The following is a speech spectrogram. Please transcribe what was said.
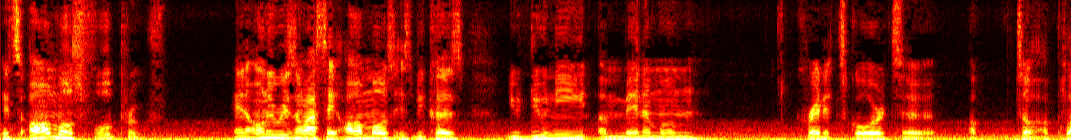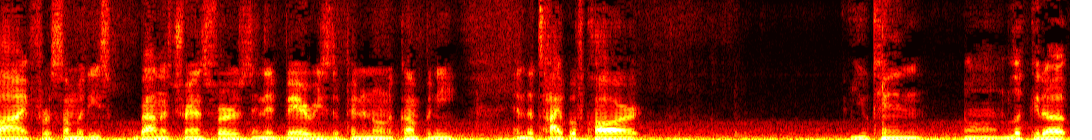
it's almost foolproof. And the only reason why I say almost is because you do need a minimum credit score to to apply for some of these balance transfers, and it varies depending on the company and the type of card. You can um, look it up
